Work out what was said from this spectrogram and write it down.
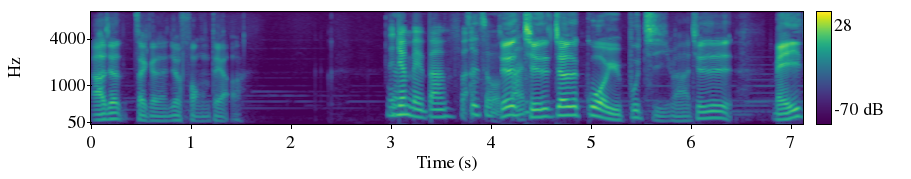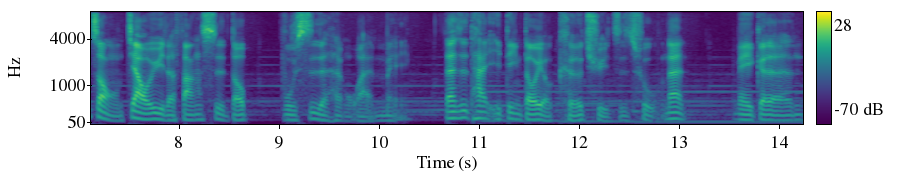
然后就整个人就疯掉了。那就没办法，这怎么就是其实就是过于不及嘛，就是每一种教育的方式都不是很完美，但是它一定都有可取之处。那每个人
